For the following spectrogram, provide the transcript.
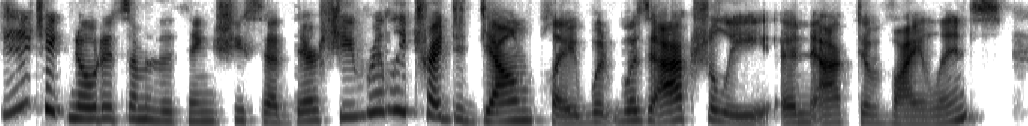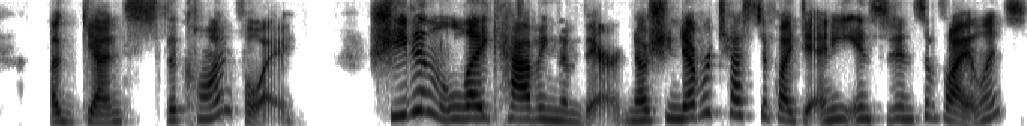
Did you take note of some of the things she said there? She really tried to downplay what was actually an act of violence against the convoy. She didn't like having them there. Now, she never testified to any incidents of violence.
